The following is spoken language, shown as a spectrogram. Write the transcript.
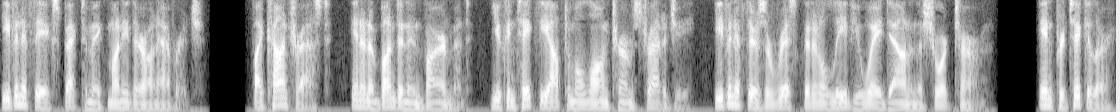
even if they expect to make money there on average. By contrast, in an abundant environment, you can take the optimal long term strategy, even if there's a risk that it'll leave you way down in the short term. In particular,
